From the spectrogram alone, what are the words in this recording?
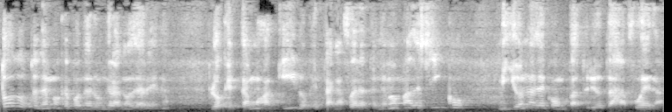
todos tenemos que poner un grano de arena. Los que estamos aquí, los que están afuera, tenemos más de 5 millones de compatriotas afuera,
